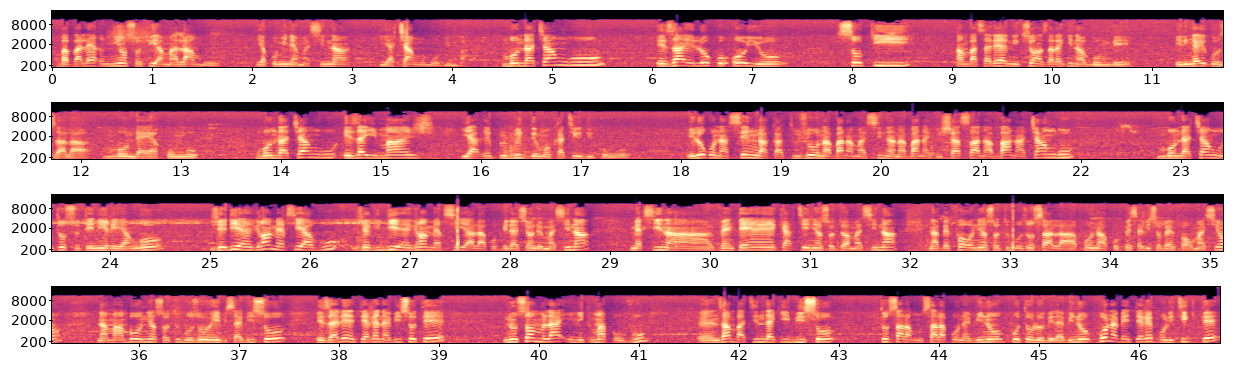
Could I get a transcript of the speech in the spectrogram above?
ba valeurs nionso tout ya malamu ya commune ya Masina, ya Tshangu mobimba. Mbonda tshangu eza eloko oyo soki Ambassadeur Nixon azalaki na Gombe, elingaki kozala mbonda ya Congo. Mbonda tshangu eza image ya Republique Democratique du Congo. Eloko na sengaka toujours na bana Masina na bana Kinshasa na bana Tshangu Mbonda Tshangu to soutenir yango. Je dis un grand merci à vous. Je dis un grand merci à la population de Masina. Merci na 21 quartier nionso to ya Masina na befort nionso to bozo sala pona ko pesa biso ba information na mambo nionso to bozo yebisa biso ezali intérêt na biso te. Nous sommes là uniquement pour vous. Euh, Nzamba tindaki biso tosala musala pona bino po tolobela bino pona ba intérêt politique te.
